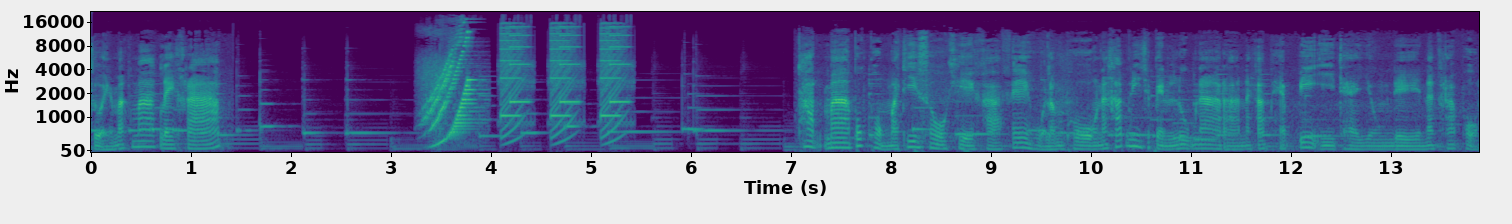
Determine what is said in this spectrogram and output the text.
สวยมาก ๆ เลยครับ ถัดมาพวกผมมาที่โซเคคาเฟ่หัวลำโพงนะครับ นี่จะเป็นรูปหน้าร้านนะครับ Happy e t a y o n Day นะครับผม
